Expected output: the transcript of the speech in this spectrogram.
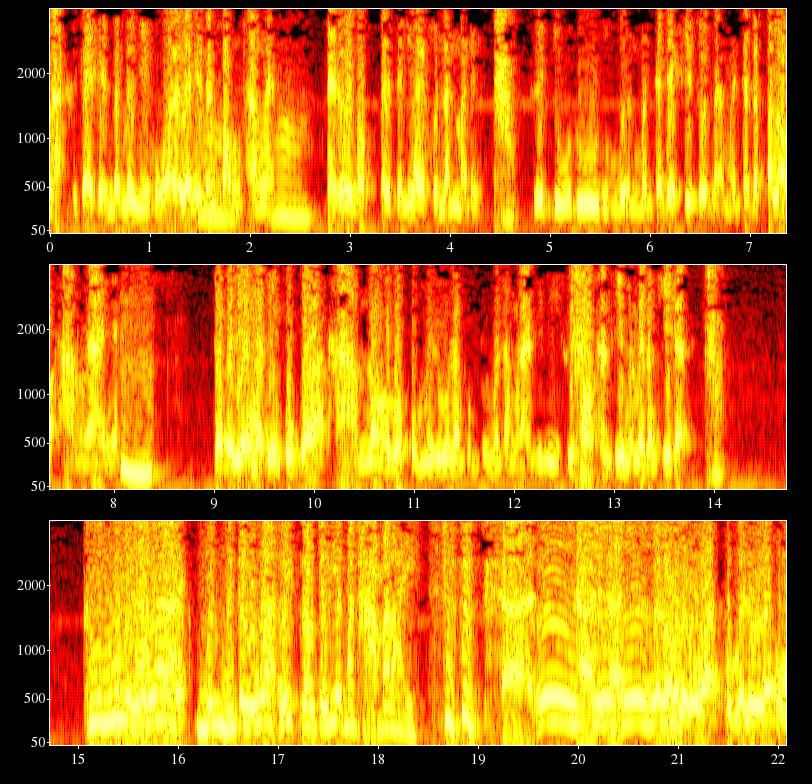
หนักๆคือแกเห็นแบบไม่มีหัวแล้วเห็นทั้งสองครั้งไงอ๋อแกก็เลยบอกไปไปเรียกไอ้คนนั้นมาดิครับคือดูดูดูเหมือนเหมือนจะเด็กที่สุดนะเหมือนจะแบบประหลาดถามง่ายเงี้ยอืมก็ไปเรียกมาถึงปุ๊บก็ถามน้องเขาบอกผมไม่รู้นะผมเพิ่งมาทำงานที่นี่คือตอบทันทีเหมือนไม่ต้องคิดอะ ครับคือรู้อยู่แล้วว่าเหมือนเหมือนจะรู้ว่า เอ้ยเราจะเรียกมาถามอะไรใช่เออใช่ใช่เออเออแล้วเขาก็เลยบอกว่าผมไม่รู้นะผม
